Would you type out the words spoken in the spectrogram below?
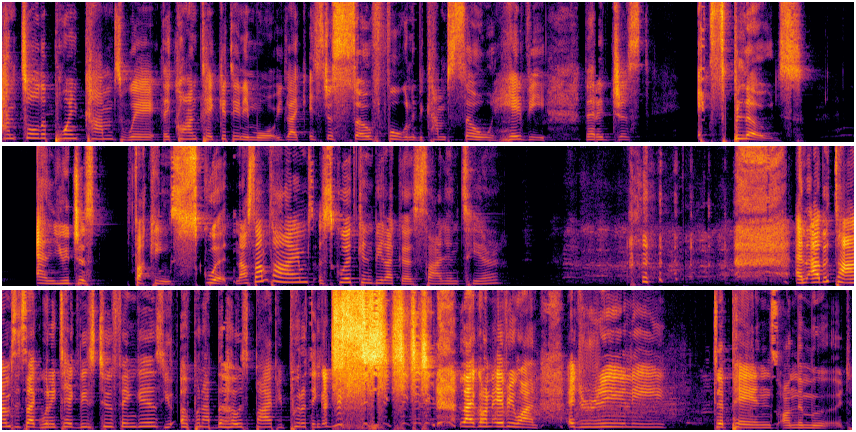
until the point comes where they can't take it anymore. Like it's just so full and it becomes so heavy that it just explodes and you just fucking squirt. Now, sometimes a squirt can be like a silent tear. and other times it's like when you take these two fingers, you open up the hose pipe, you put a thing like on everyone. It really depends on the mood.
